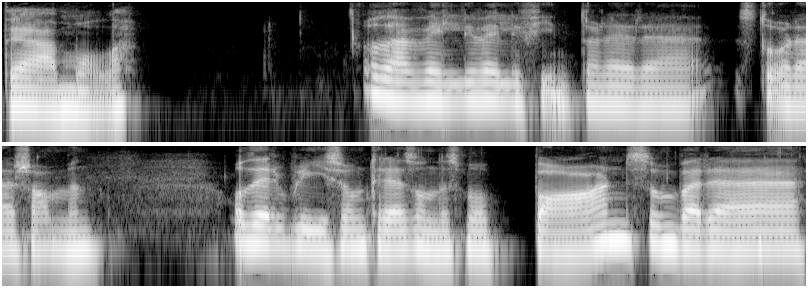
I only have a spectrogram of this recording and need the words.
Det er målet. Og det er veldig, veldig fint når dere står der sammen. Og dere blir som tre sånne små barn som bare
